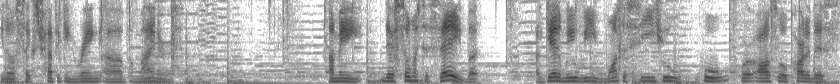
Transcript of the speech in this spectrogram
you know, sex trafficking ring of minors. I mean, there's so much to say, but again, we, we want to see who who were also a part of this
